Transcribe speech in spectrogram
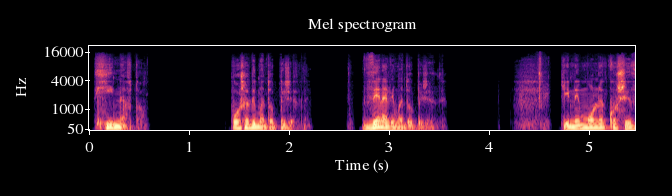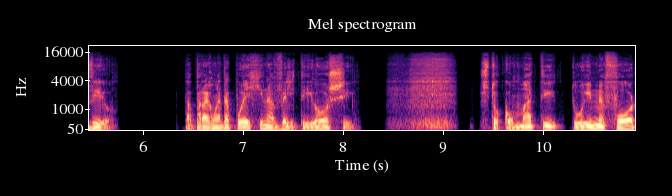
Τι είναι αυτό; Πώς αντιμετωπίζεται; Δεν αντιμετωπίζεται. Και είναι μόνο 22. Τα πράγματα που έχει να βελτιώσει στο κομμάτι του είμαι for,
